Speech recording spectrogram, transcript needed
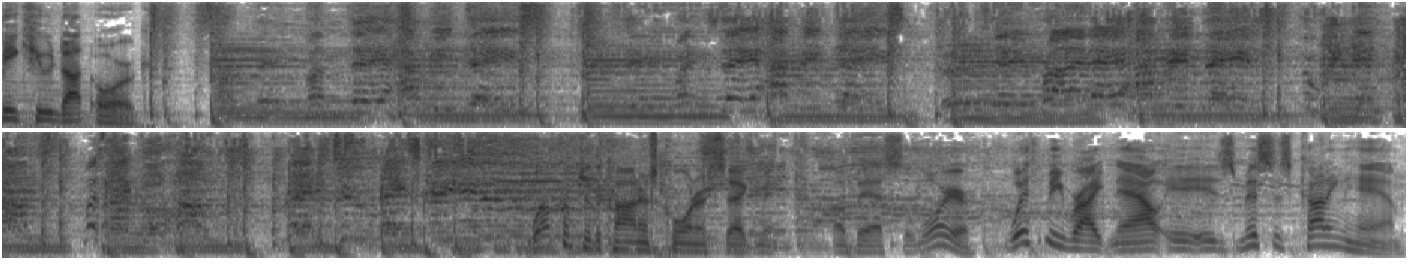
ccbq.org. Sunday, Monday, happy days. Tuesday, Wednesday, happy days. Thursday, Friday, happy days. The weekend comes, my cycle hums, ready to race to you. Welcome to the Connors Corner segment. of Ask the Lawyer. With me right now is Mrs. Cunningham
